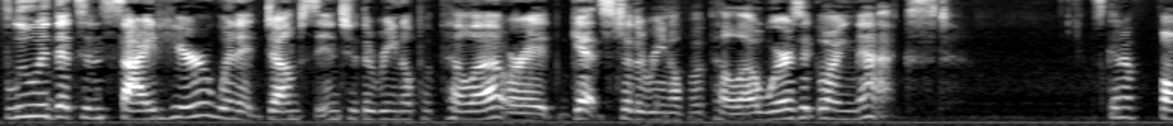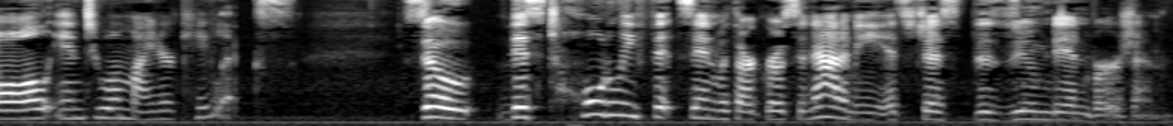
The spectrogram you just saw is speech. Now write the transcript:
fluid that's inside here, when it dumps into the renal papilla or it gets to the renal papilla, where is it going next? It's going to fall into a minor calyx. So this totally fits in with our gross anatomy. It's just the zoomed in version.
